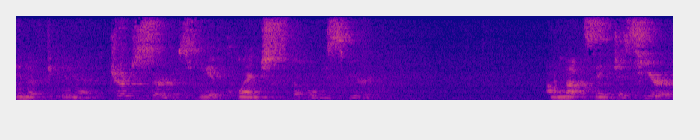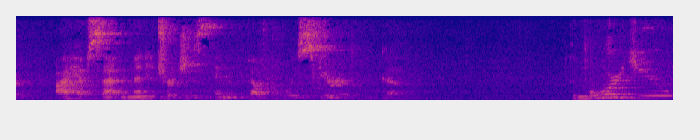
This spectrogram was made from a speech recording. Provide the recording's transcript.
in a, in a church service, we have quenched the Holy Spirit. I'm not saying just here. I have sat in many churches and felt the Holy Spirit go. The more you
